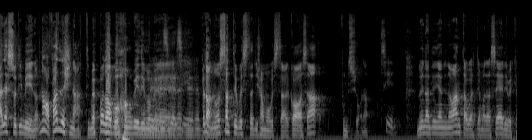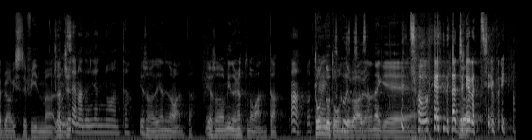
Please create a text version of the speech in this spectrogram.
Adesso ti meno, no, parlaci un attimo e poi dopo vedi come. Sì, è Però, nonostante questa, diciamo, questa cosa, funziona. Sì. Noi nati negli anni 90 guardiamo la serie perché abbiamo visto i film. Tu La non gen- sei nato negli anni 90. Io sono degli anni 90. Io sono 1990. Ah, ok. Tondo tondo Scusa, proprio, scusa. non è che... Pensavo che eri della generazione prima.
